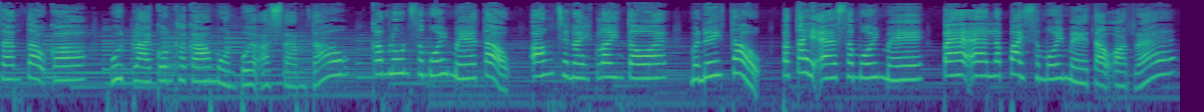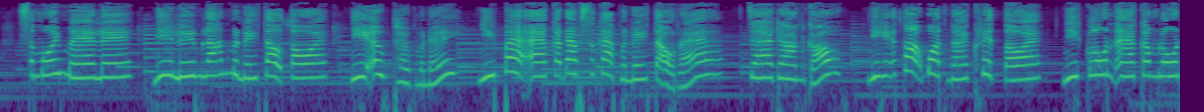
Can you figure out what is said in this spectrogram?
សាមតោក៏វូដប្លាយកូនខកោមនពួយអសាមតោកំលូនសមួយមេតោអងច្នៃក្លែងតយម្នេះតោបតៃអាសមួយមេប៉ែអាលបៃសមួយមេតោអត់រ៉ាសមួយមេលេញីលីមឡានម្នេះតោតយញីអុថើម្នេះញីប៉ែអាកដាប់ស្កាប់ម្នេះតោរ៉ាចាដានកោញីតោបត់ណៃគ្រិតតយញីខ្លួនអាកំលូន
